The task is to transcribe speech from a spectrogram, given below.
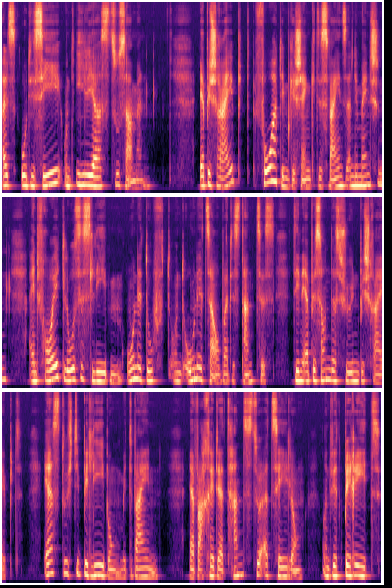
als Odyssee und Ilias zusammen. Er beschreibt vor dem Geschenk des Weins an die Menschen ein freudloses Leben ohne Duft und ohne Zauber des Tanzes, den er besonders schön beschreibt. Erst durch die Belebung mit Wein erwache der Tanz zur Erzählung, und wird beredt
